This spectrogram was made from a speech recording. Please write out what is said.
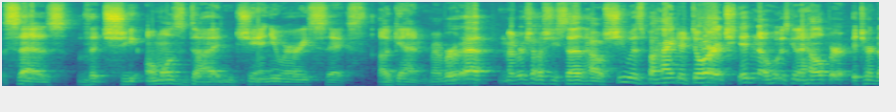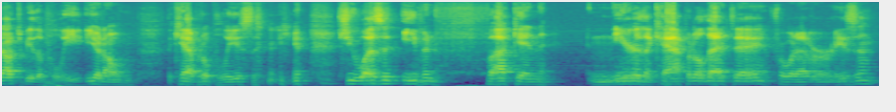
says that she almost died January 6th again. Remember that? Remember how she said how she was behind a door and she didn't know who was going to help her? It turned out to be the police, you know, the Capitol Police. she wasn't even fucking near the Capitol that day for whatever reason.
